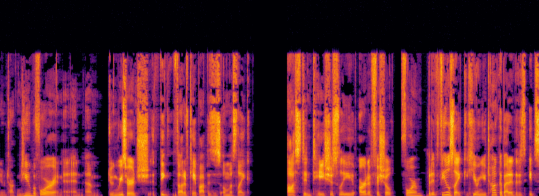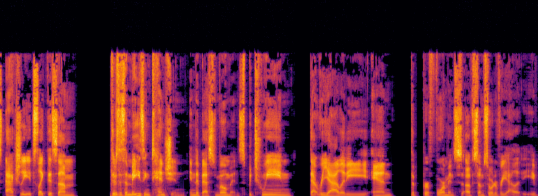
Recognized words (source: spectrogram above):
you know talking to you before and and um doing research. Think thought of K-pop as this almost like ostentatiously artificial form, but it feels like hearing you talk about it that it's it's actually it's like this um there's this amazing tension in the best moments between that reality and the performance of some sort of reality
